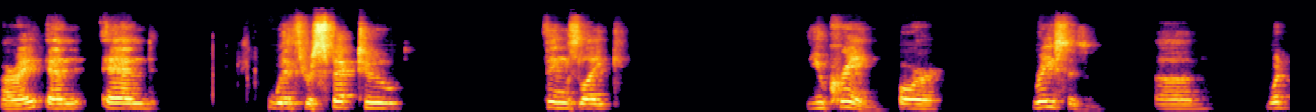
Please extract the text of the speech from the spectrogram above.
all right, and and with respect to things like Ukraine or racism um, what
